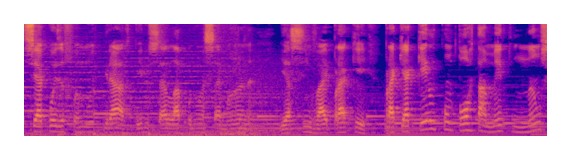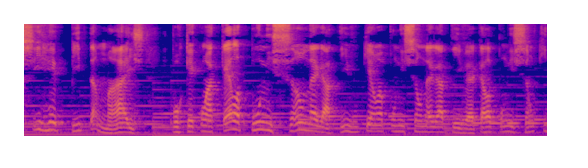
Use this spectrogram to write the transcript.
Se a coisa for muito grave, tire o celular por uma semana e assim vai. Para quê? Para que aquele comportamento não se repita mais porque com aquela punição negativa, o que é uma punição negativa? É aquela punição que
